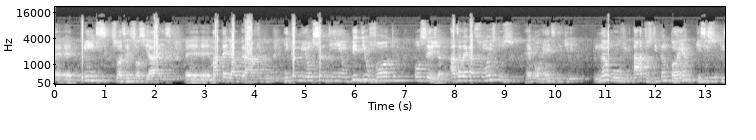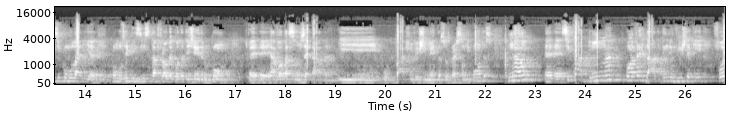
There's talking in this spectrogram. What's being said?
é, é, prints, suas redes sociais, é, é, material gráfico, encaminhou santinho, pediu voto, ou seja, as alegações dos recorrentes de que não houve atos de campanha que se, que se acumularia com os requisitos da fraude à cota de gênero com é, é, a votação zerada e o investimento da sua prestação de contas, não é, é, se coaduna com a verdade, tendo em vista que foi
